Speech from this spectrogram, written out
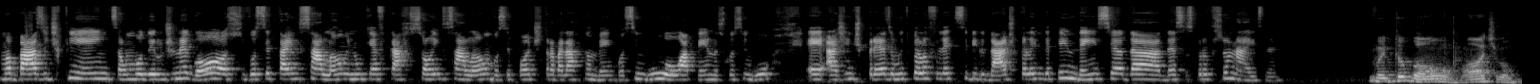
uma base de clientes, a um modelo de negócio. Você está em salão e não quer ficar só em em salão, você pode trabalhar também com a Singu ou apenas com a Singu. É, a gente preza muito pela flexibilidade, pela independência da, dessas profissionais, né? Muito bom, ótimo.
